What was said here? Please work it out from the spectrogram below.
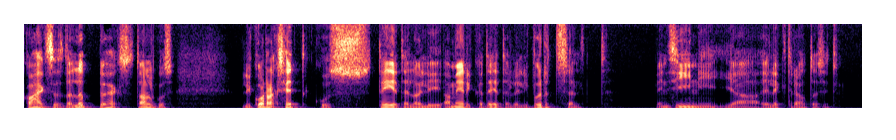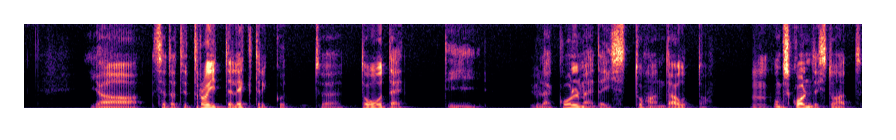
kaheksasada lõpp, üheksasada algus, oli korraks hetk, kus teedel oli, Ameerika teedel oli võrdselt bensiini- ja elektriautosid. ja seda Detroit Electricut äh, toodeti üle kolmeteist tuhande auto mm., umbes kolmteist tuhat.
